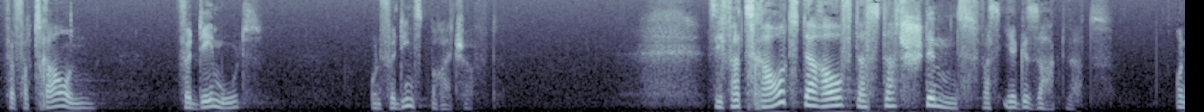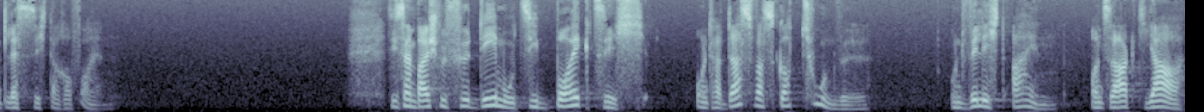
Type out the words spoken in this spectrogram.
für Vertrauen, für Demut und für Dienstbereitschaft. Sie vertraut darauf, dass das stimmt, was ihr gesagt wird und lässt sich darauf ein. Sie ist ein Beispiel für Demut. Sie beugt sich unter das, was Gott tun will und willigt ein und sagt, ja,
